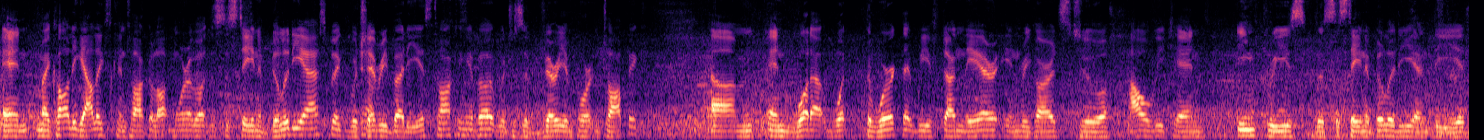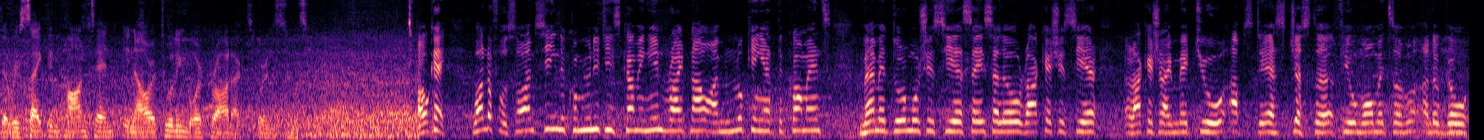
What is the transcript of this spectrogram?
and my colleague alex can talk a lot more about the sustainability aspect which Yeah. everybody is talking about which is a very important topic um, and what, uh, what the work that we've done there in regards to how we can increase the sustainability and the, the recycling content in our tooling board products for instance Okay, wonderful. So I'm seeing the communities coming in right now. I'm looking at the comments. Mehmet Durmush is here, says hello. Rakesh is here. Rakesh, I met you upstairs just a few moments ago.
